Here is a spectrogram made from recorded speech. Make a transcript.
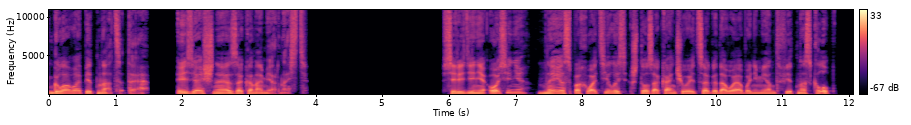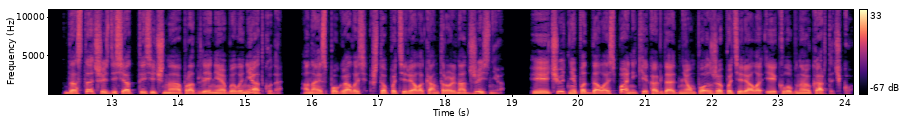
Глава 15. Изящная закономерность. В середине осени Нея спохватилась, что заканчивается годовой абонемент в фитнес-клуб. Достать 60 тысяч на продление было неоткуда. Она испугалась, что потеряла контроль над жизнью. И чуть не поддалась панике, когда днем позже потеряла и клубную карточку.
